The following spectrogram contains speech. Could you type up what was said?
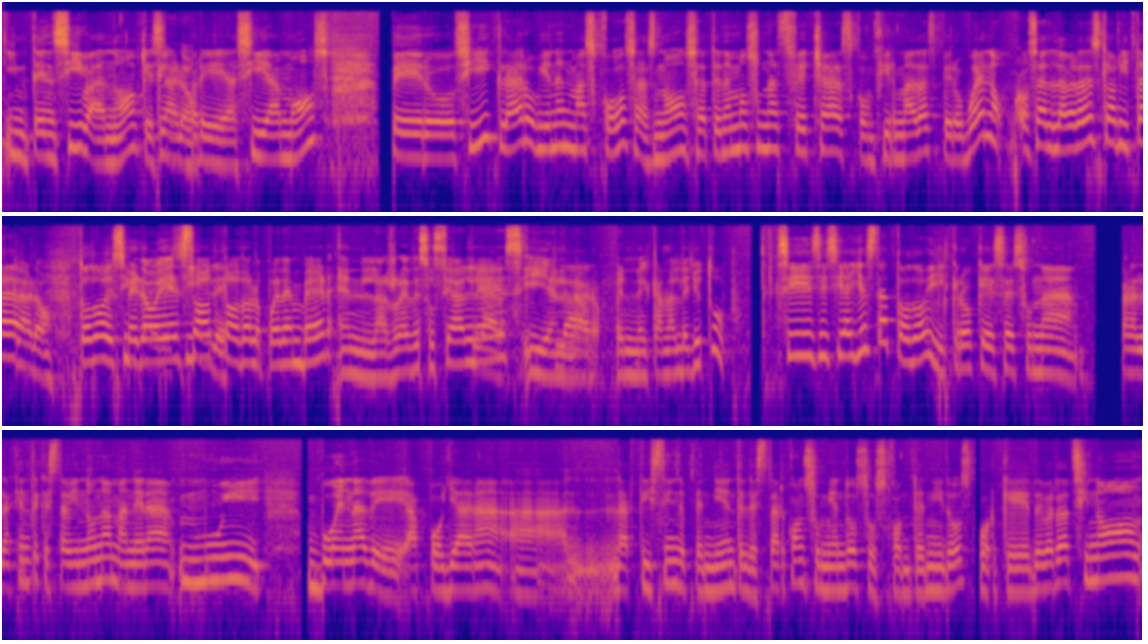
intensiva, ¿no? Que Claro. siempre hacíamos, pero sí, claro, vienen más cosas, ¿no? O sea, tenemos unas fechas confirmadas, pero bueno, o sea, la verdad es que ahorita Claro. todo es Pero eso todo lo pueden ver en las redes sociales Claro, y en, la- en el canal de YouTube. Sí, sí, sí, ahí está todo y creo que esa es una, para la gente que está viendo, una manera muy buena de apoyar a- al artista independiente, el estar consumiendo sus contenidos, porque de verdad si no,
